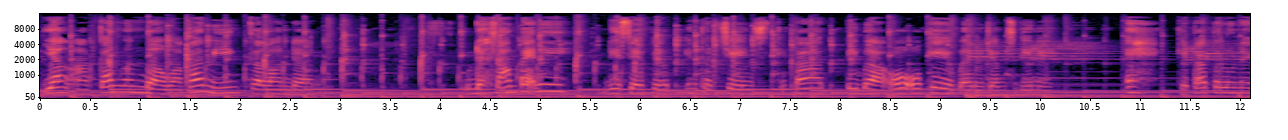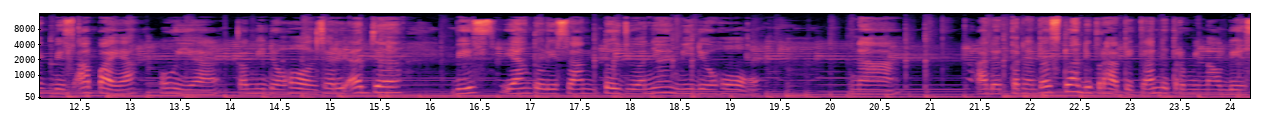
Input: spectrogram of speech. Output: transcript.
yang akan membawa kami ke London. Udah sampai nih di Sheffield Interchange. Kita tiba. Oh, oke, okay, baru jam segini. Eh, kita perlu naik bis apa ya? Oh iya, ke Meadowhall. Cari aja bis yang tulisan tujuannya Meadowhall. Nah, ada ternyata setelah diperhatikan di terminal bis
